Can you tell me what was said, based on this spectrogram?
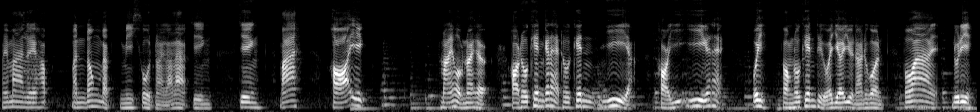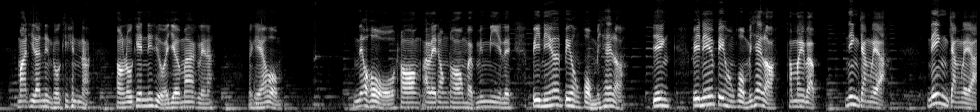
ไม่มาเลยครับ มันต้องแบบมีสูตรหน่อยแล้วล่ะ จริง จริงมา ขออีกมาให้ผมหน่อยเถอะ ขอโทเค็นก็ได้โทเค็นยี่อะขอยี่ยี่ก็ได้อุ้ยของโทเค็นถือว่าเยอะอยู่นะทุกคน เพราะว่าดูดิ มาทีละหนึ่งโทเค็นอะของโทเค็นนี่ถือว่าเยอะมากเลยนะ โอเคครับผมเนี่ยโอ้โห ทองอะไรทองทองแบบไม่มีเลย ปีนี้มันปีของผมไม่ใช่เหรอ จริง ปีนี้เป็นปีของผมไม่ใช่เหรอทำไมแบบนิ่งจังเลยอะ นิ่งจังเลยอะ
